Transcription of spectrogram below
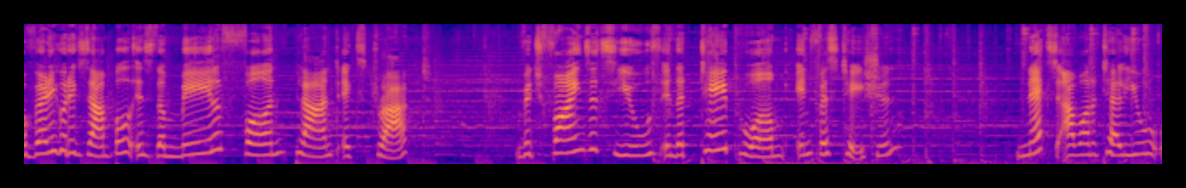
A very good example is the male fern plant extract, which finds its use in the tapeworm infestation. Next, I want to tell you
